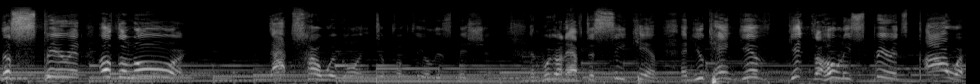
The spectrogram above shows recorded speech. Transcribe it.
the Spirit of the Lord. That's how we're going to fulfill His mission. And we're going to have to seek Him. And you can't give get the Holy Spirit's power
